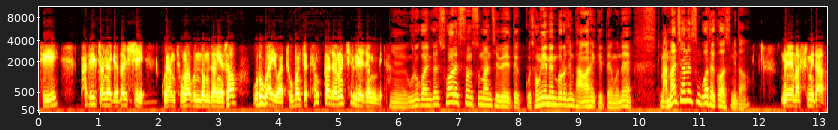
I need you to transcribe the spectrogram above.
뒤 8일 저녁 8시 고향 종합운동장에서 우루과이와 두 번째 평가전을 치를 예정입니다. 예, 우루과이가 수아레스 선수만 제외됐고 정예 멤버로 지금 방한했기 때문에 만만치 않은 승부가 될 것 같습니다. 네, 맞습니다.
